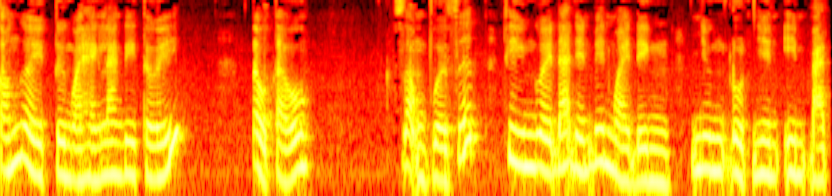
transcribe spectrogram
có người từ ngoài hành lang đi tới. Tẩu tẩu. Giọng vừa dứt thì người đã đến bên ngoài đình nhưng đột nhiên im bặt.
